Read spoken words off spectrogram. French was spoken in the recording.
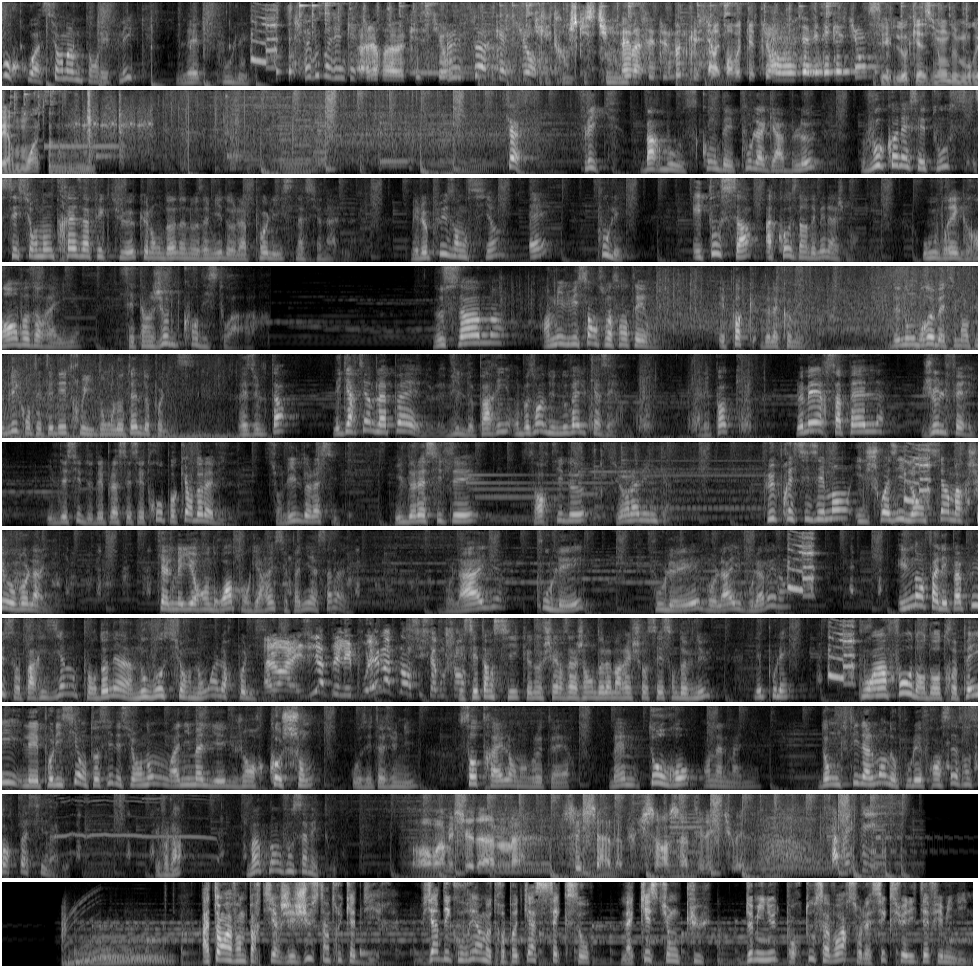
Pourquoi surnomme-t-on les flics les poulets? Je peux vous poser une question? Alors, euh, question? Une seule question Quelle étrange question. Eh ben, c'est une bonne question. Répond à votre question Vous avez des questions? C'est l'occasion de mourir moins. Keuf, flic, barbouze, condé, poulaga, bleu, vous connaissez tous ces surnoms très affectueux que l'on donne à nos amis de la police nationale. Mais le plus ancien est poulet. Et tout ça à cause d'un déménagement. Ouvrez grand vos oreilles, c'est un joli cours d'histoire. Nous sommes en 1871, époque de la Commune. De nombreux bâtiments publics ont été détruits, dont l'hôtel de police. Résultat, les gardiens de la paix de la ville de Paris ont besoin d'une nouvelle caserne. À l'époque, le maire s'appelle Jules Ferry. Il décide de déplacer ses troupes au cœur de la ville, sur l'île de la Cité. Île de la Cité, sortie 2, sur la ligne 4. Plus précisément, il choisit l'ancien marché aux volailles. Quel meilleur endroit pour garer ses paniers à salade? Volaille, poulet, poulet, volaille, vous l'avez, non? Il n'en fallait pas plus aux Parisiens pour donner un nouveau surnom à leur police. Alors allez-y, appelez les poulets maintenant si ça vous Et chante. c'est ainsi que nos chers agents de la maréchaussée sont devenus les poulets. Pour info, dans d'autres pays, les policiers ont aussi des surnoms animaliers du genre cochon aux États-Unis, sauterelle en Angleterre, même taureau en Allemagne. Donc finalement, nos poulets français s'en sortent pas si mal. Et voilà, maintenant vous savez tout. Au revoir, messieurs, dames. C'est ça la puissance intellectuelle. Sapristi Attends, avant de partir, j'ai juste un truc à te dire. Viens découvrir notre podcast Sexo, la question Q. Deux minutes pour tout savoir sur la sexualité féminine.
